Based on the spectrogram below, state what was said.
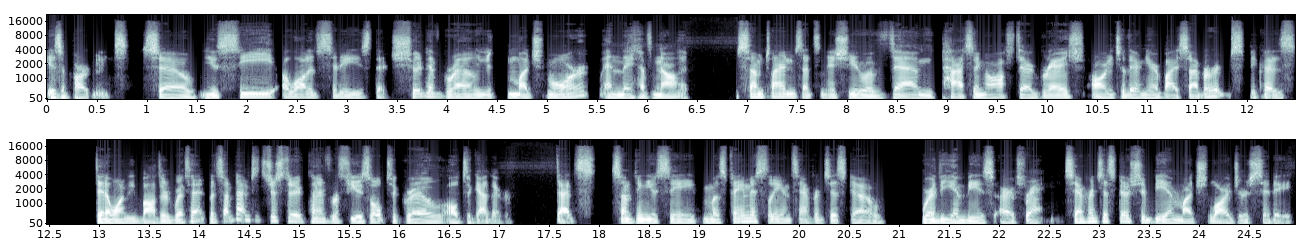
is apartments. So you see a lot of cities that should have grown much more and they have not. Sometimes that's an issue of them passing off their growth onto their nearby suburbs because they don't want to be bothered with it. But sometimes it's just a kind of refusal to grow altogether. That's something you see most famously in San Francisco, where the YIMBYs are from. San Francisco should be a much larger city.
